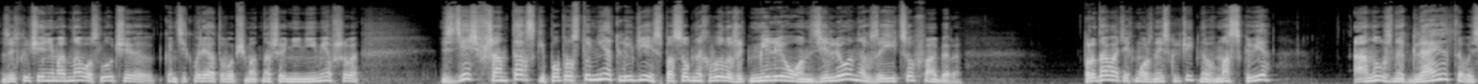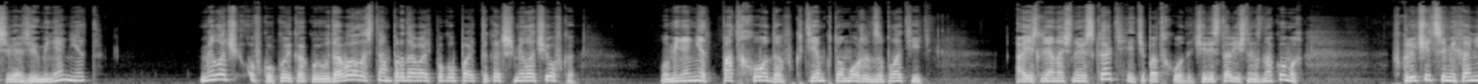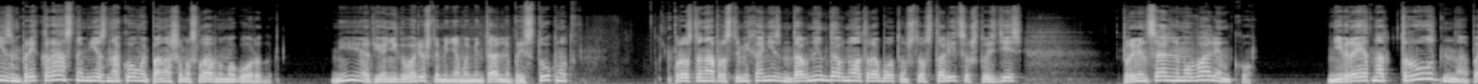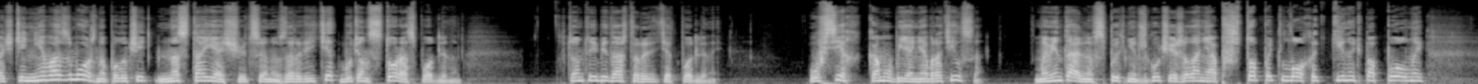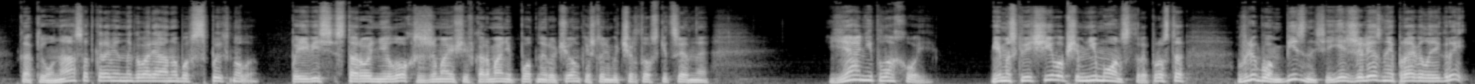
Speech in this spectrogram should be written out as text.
За исключением одного случая, к антиквариату в общем отношении не имевшего, здесь, в Шантарске, попросту нет людей, способных выложить миллион зеленых за яйцо Фабера. Продавать их можно исключительно в Москве, а нужных для этого связи у меня нет». Мелочевку кое-какую удавалось там продавать, покупать, так это ж мелочевка. У меня нет подходов к тем, кто может заплатить. А если я начну искать эти подходы через столичных знакомых, включится механизм, прекрасно мне знакомый по нашему славному городу. Нет, я не говорю, что меня моментально пристукнут. Просто-напросто механизм давным-давно отработан, что в столицах, что здесь. Провинциальному валенку Невероятно трудно, почти невозможно получить настоящую цену за раритет, будь он сто раз подлинным. В том-то и беда, что раритет подлинный. У всех, кому бы я ни обратился, моментально вспыхнет жгучее желание обштопать лоха, кинуть по полной, как и у нас, откровенно говоря, оно бы вспыхнуло. Появись сторонний лох, сжимающий в кармане потной ручонкой что-нибудь чертовски ценное. Я неплохой. И москвичи, в общем, не монстры, просто... В любом бизнесе есть железные правила игры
